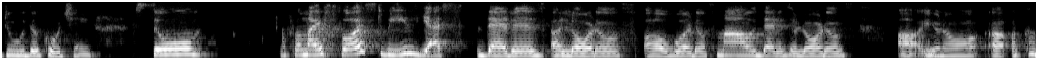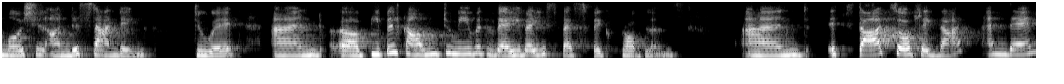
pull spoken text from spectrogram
do the coaching so for my first wheel, yes, there is a lot of uh, word of mouth. There is a lot of uh, you know a, commercial understanding to it and uh, people come to me with very very specific problems and it starts off like that and then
